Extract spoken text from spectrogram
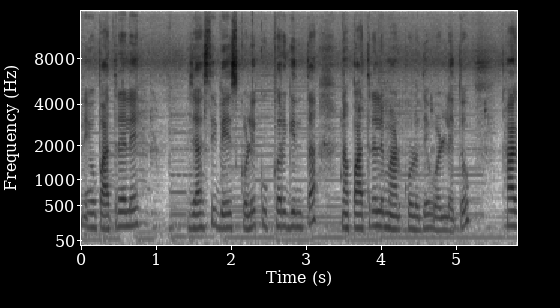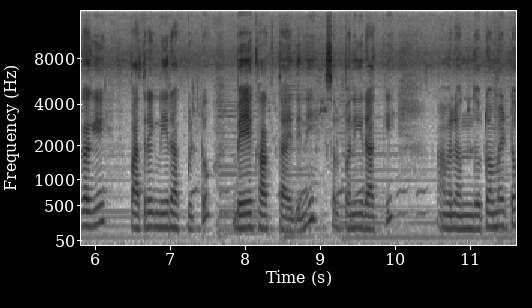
ನೀವು ಪಾತ್ರೆಯಲ್ಲೇ ಜಾಸ್ತಿ ಬೇಯಿಸ್ಕೊಳ್ಳಿ. ಕುಕ್ಕರ್ಗಿಂತ ನಾವು ಪಾತ್ರೆಯಲ್ಲಿ ಮಾಡ್ಕೊಳ್ಳೋದೇ ಒಳ್ಳೆಯದು ಹಾಗಾಗಿ ಪಾತ್ರೆಗೆ ನೀರು ಹಾಕಿಬಿಟ್ಟು ಬೇಯಕ್ಕೆ ಹಾಕ್ತಾ ಇದ್ದೀನಿ. ಸ್ವಲ್ಪ ನೀರು ಹಾಕಿ ಆಮೇಲೆ ಒಂದು ಟೊಮೆಟೊ,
